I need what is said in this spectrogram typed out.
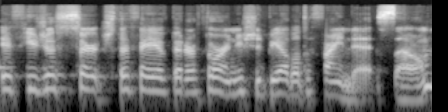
if you just search the Fae of Bitter Thorn, you should be able to find it. So,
